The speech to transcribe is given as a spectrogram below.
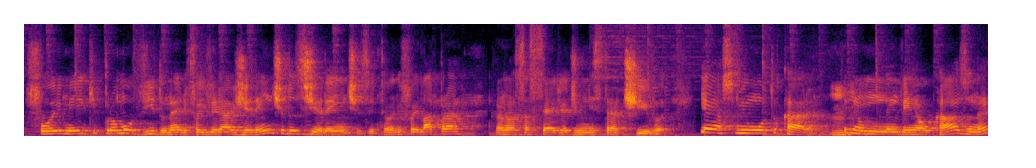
foi meio que promovido, né? Ele foi virar gerente dos gerentes. Então ele foi lá para a nossa sede administrativa. E aí assumiu um outro cara. Uhum. Ele não, nem vem ao caso, né?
